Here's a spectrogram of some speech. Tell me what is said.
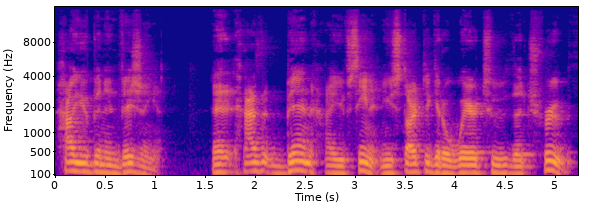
how you've been envisioning it. And it hasn't been how you've seen it. And you start to get aware to the truth.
